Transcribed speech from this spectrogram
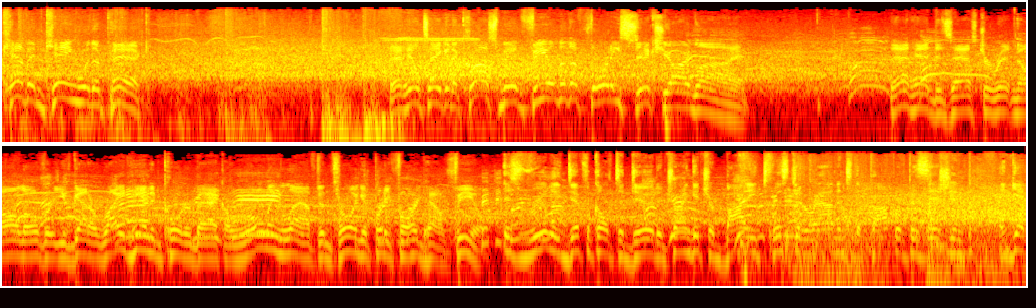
Kevin King with a pick. And he'll take it across midfield to the 46-yard line. That had disaster written all over it. You've got a right-handed quarterback, a rolling left, and throwing it pretty far downfield. It's really difficult to do, to try and get your body twisted around into the proper position and get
